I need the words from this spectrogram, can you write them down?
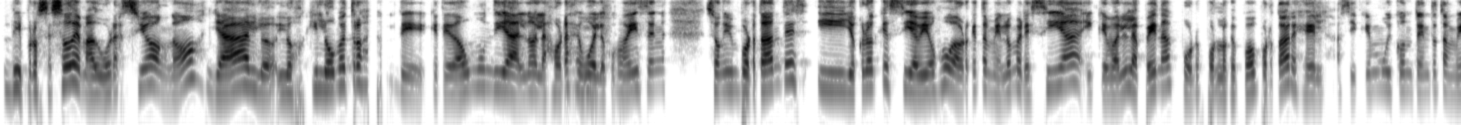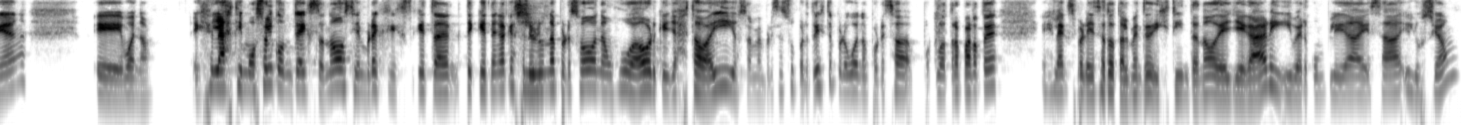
de proceso de maduración, ¿no? Ya los kilómetros de, que te da un mundial, ¿no? Las horas de vuelo, como dicen, son importantes y yo creo que si había un jugador que también lo merecía y que vale la pena por, por lo que puedo aportar, es él. Así que muy contenta también. Eh, bueno, es lastimoso el contexto, ¿no? Siempre que, que, que tenga que salir una persona, un jugador que ya estaba ahí, o sea, me parece súper triste, pero bueno, por esa, por la otra parte, es la experiencia totalmente distinta, ¿no? De llegar y, ver cumplida esa ilusión.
